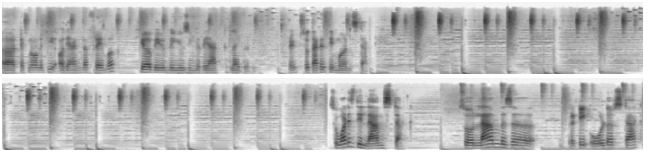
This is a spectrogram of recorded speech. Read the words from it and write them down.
uh, technology or the angular framework here we will be using react library right? So that is the MERN stack. So what is the lamp stack? So lamp is a pretty older stack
